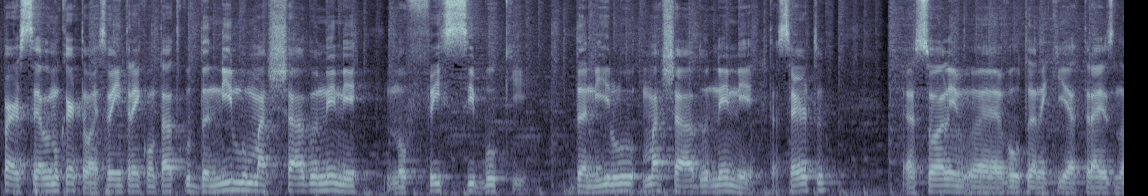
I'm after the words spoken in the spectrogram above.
parcela no cartão. Você vai entrar em contato com Danilo Machado Nenê no Facebook. Danilo Machado Nenê, tá certo? É só é, voltando aqui atrás no,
